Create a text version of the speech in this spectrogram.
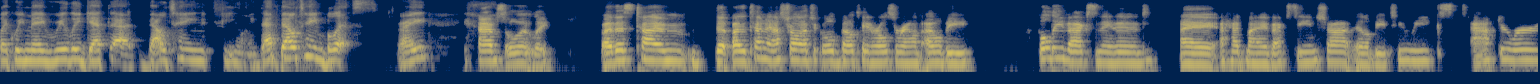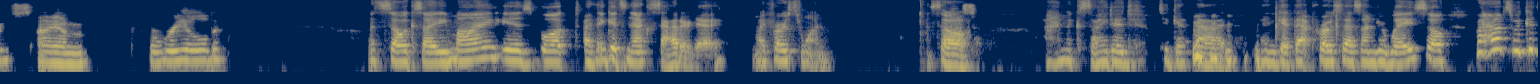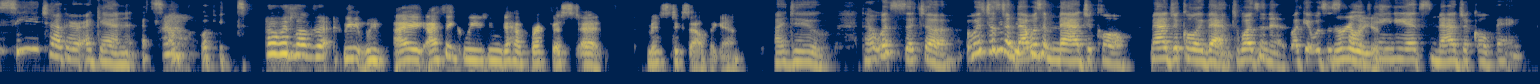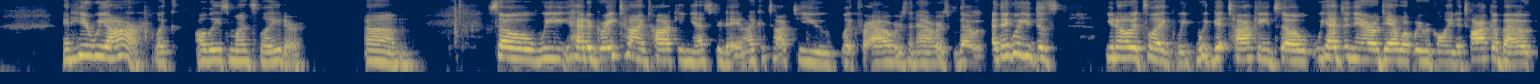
like we may really get that Beltane feeling, that Beltane bliss, right? Absolutely. By this time, by the time the astrological Beltane rolls around, I will be fully vaccinated. I, I had my vaccine shot. It'll be two weeks afterwards. I am thrilled. That's so exciting. Mine is booked, I think it's next Saturday, my first one. So Yes. I'm excited to get that and get that process underway. So perhaps we could see each other again at some point. I would love that. We, we I, I think we need to have breakfast at Mystic South again. I do. That was such a, it was just a, that was a magical, magical event, wasn't it? Like it was a It really spontaneous, magical thing. And here we are, like all these months later. Um, so we had a great time talking yesterday, and I could talk to you like for hours and hours without, I think we just, you know, it's like we, we get talking. So we had to narrow down what we were going to talk about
